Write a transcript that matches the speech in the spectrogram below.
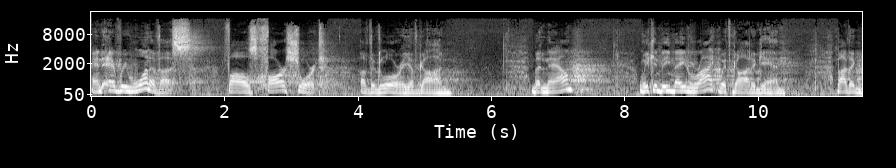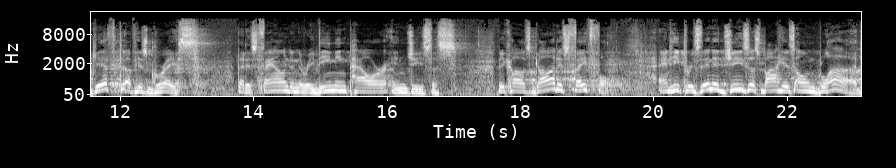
and every one of us falls far short of the glory of God. But now, we can be made right with God again by the gift of His grace that is found in the redeeming power in Jesus. Because God is faithful, and He presented Jesus by His own blood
